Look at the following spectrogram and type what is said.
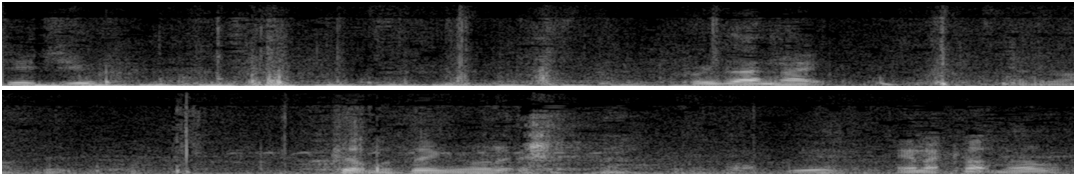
shoot you for that night. Cut my finger on it. And I cut my other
